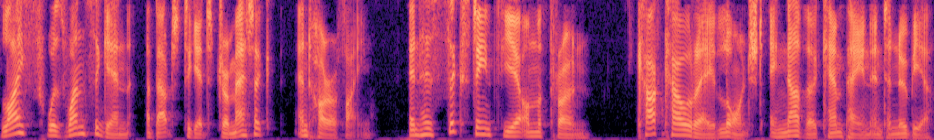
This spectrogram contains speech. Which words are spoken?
life was once again about to get dramatic and horrifying. In his 16th year on the throne, Kakaure launched another campaign into Nubia,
